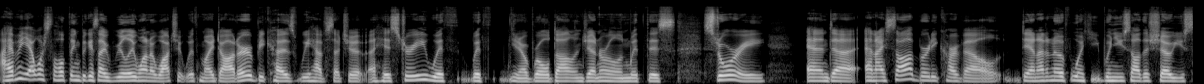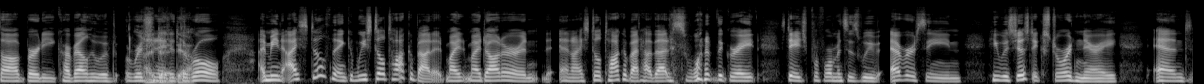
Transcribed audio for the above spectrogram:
I haven't yet watched the whole thing because I really want to watch it with my daughter because we have such a, a history with with you know Roald Dahl in general and with this story. And uh, and I saw Bertie Carvel. Dan, I don't know if when you, when you saw the show, you saw Bertie Carvel, who originated did, yeah. the role. I mean, I still think we still talk about it. My my daughter and and I still talk about how that is one of the great stage performances we've ever seen. He was just extraordinary, and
